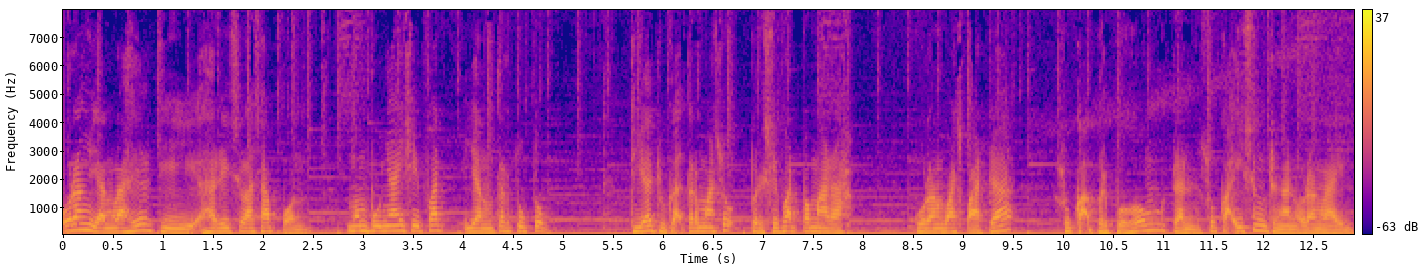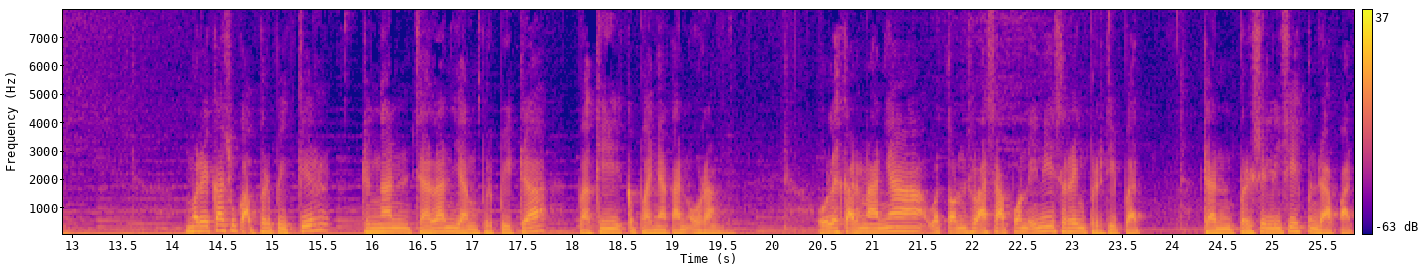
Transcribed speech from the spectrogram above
Orang yang lahir di hari Selasa Pon mempunyai sifat yang tertutup. Dia juga termasuk bersifat pemarah, kurang waspada, suka berbohong dan suka iseng dengan orang lain. Mereka suka berpikir dengan jalan yang berbeda bagi kebanyakan orang. Oleh karenanya, weton Selasa Pon ini sering berdebat dan berselisih pendapat.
